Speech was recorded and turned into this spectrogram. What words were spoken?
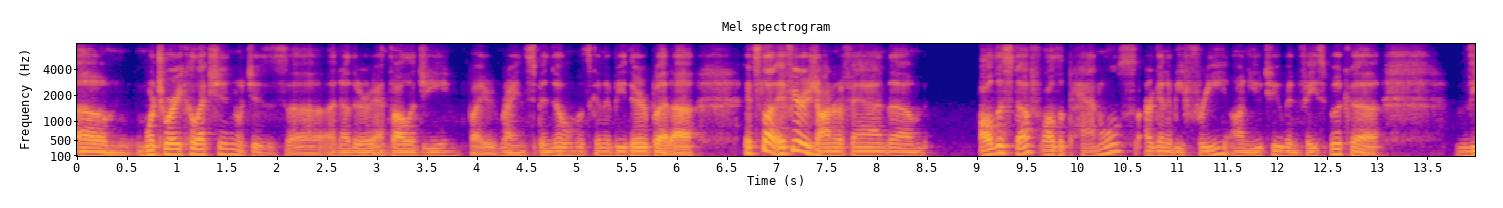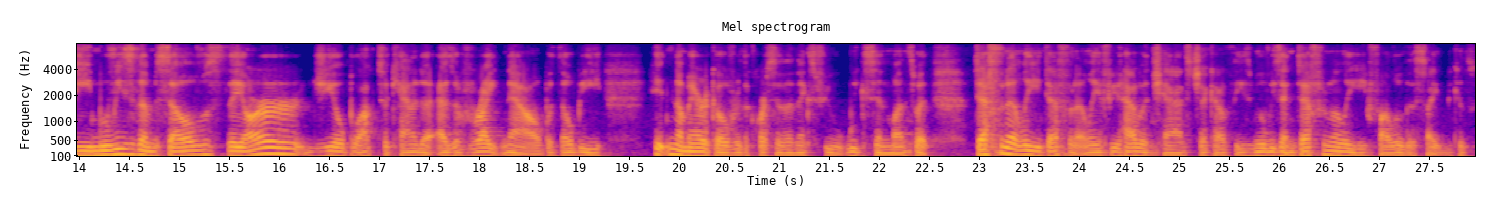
Um, Mortuary Collection, which is uh, another anthology by Ryan Spindell, that's going to be there. But uh, it's a lot. If you're a genre fan, um, all the stuff, all the panels are going to be free on YouTube and Facebook. Uh, the movies themselves, they are geo blocked to Canada as of right now, but they'll be hitting America over the course of the next few weeks and months. But definitely, definitely, if you have a chance, check out these movies and definitely follow the site because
